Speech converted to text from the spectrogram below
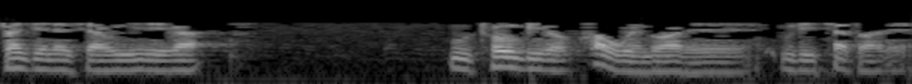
ကျွမ်းကျင်တဲ့ဆရာဝန်ကြီးတွေကဥထုံးပြီးတော့ခောက်ဝင်သွားတယ်ဥဒီချက်သွားတယ်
